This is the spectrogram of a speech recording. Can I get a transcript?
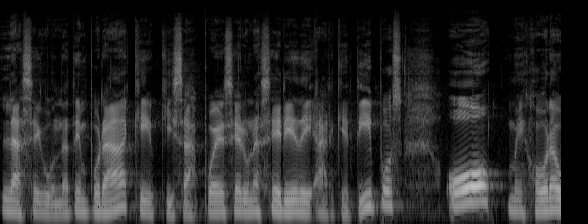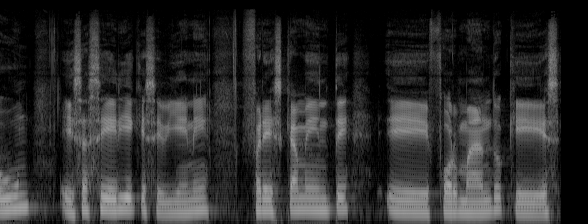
la segunda temporada que quizás puede ser una serie de arquetipos o mejor aún, esa serie que se viene frescamente eh, formando que es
